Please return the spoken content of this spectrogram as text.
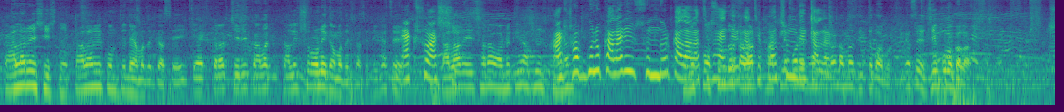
কালারের শেষ নেই কালারের কমতে নেই আমাদের কাছে। এই এক কালার চেরি কালার কালেকশন অনেক আমাদের কাছে ঠিক আছে? একশো আশি। কালার এছাড়া অনেকে আপনি আর সবগুলো কালারই সুন্দর কালার আছে ভাইদের কাছে পছন্দের কালার আমরা দিতে পারব ঠিক আছে? যে কোনো কালার।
